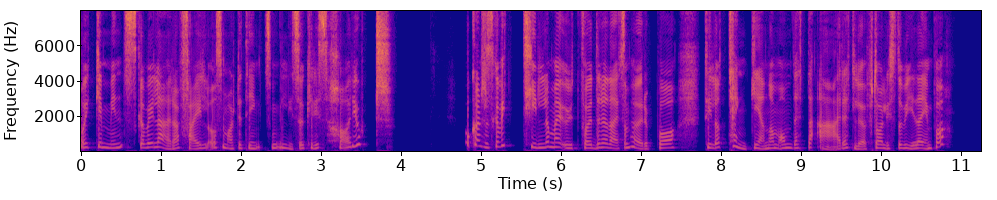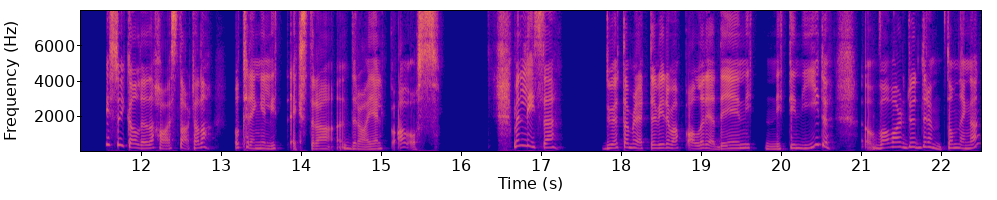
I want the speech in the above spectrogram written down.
Og ikke minst skal vi lære av feil og smarte ting som Lise og Chris har gjort. Og kanskje skal vi til og med utfordre deg som hører på, til å tenke gjennom om dette er et løp du har lyst til å begi deg inn på? hvis du ikke allerede har starta og trenger litt ekstra drahjelp av oss. Men Lise, du etablerte Virevap allerede i 1999, du. Hva var det du drømte om den gang?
